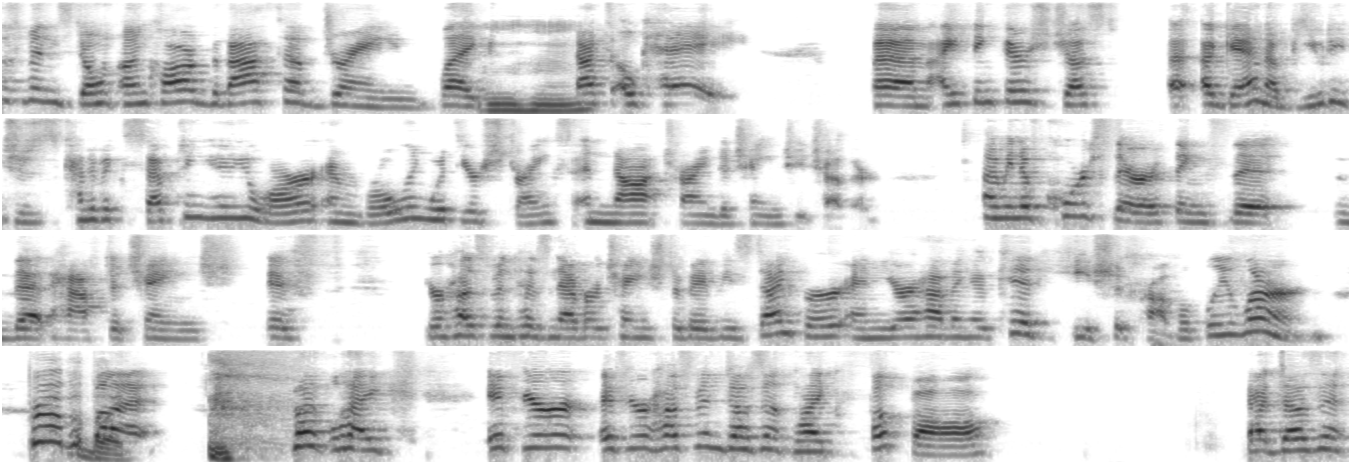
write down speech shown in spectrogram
husbands don't unclog the bathtub drain like mm-hmm. that's okay. Um i think there's just again a beauty to just kind of accepting who you are and rolling with your strengths and not trying to change each other. I mean of course there are things that that have to change. If your husband has never changed a baby's diaper and you're having a kid he should probably learn. Probably. But, but like if your if your husband doesn't like football that doesn't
